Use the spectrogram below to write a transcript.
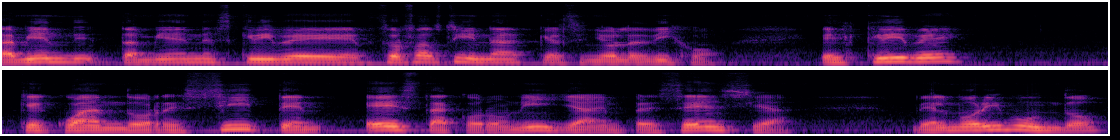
También, también escribe Sor Faustina que el Señor le dijo, escribe que cuando reciten esta coronilla en presencia del moribundo,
